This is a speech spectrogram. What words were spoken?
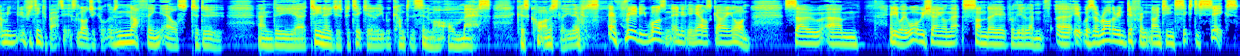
I mean, if you think about it, it's logical. There was nothing else to do, and the uh, teenagers, particularly, would come to the cinema en masse because, quite honestly, there was there really wasn't anything else going on. So. Um, Anyway, what were we showing on that Sunday, April the 11th? Uh, it was a rather indifferent 1966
